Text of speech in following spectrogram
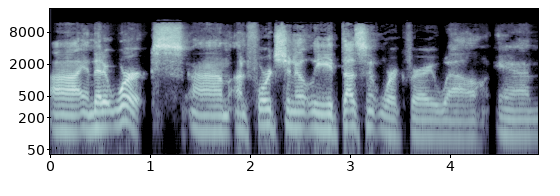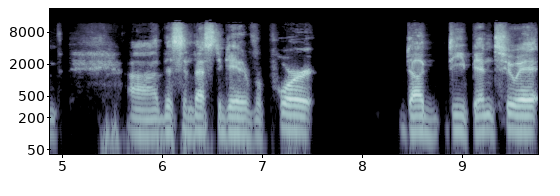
uh, and that it works. Um, unfortunately, it doesn't work very well. And uh, this investigative report dug deep into it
